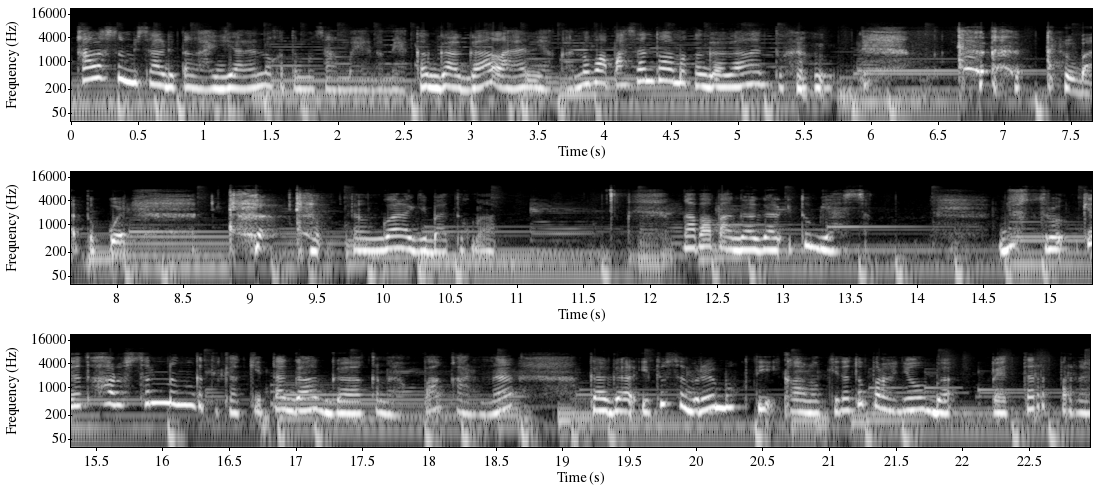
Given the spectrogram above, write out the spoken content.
kalau semisal di tengah jalan lo ketemu sama yang namanya kegagalan ya kan? Lo papasan tuh sama kegagalan tuh. Aduh batuk gue. Yang gue lagi batuk maaf. Nggak apa-apa gagal itu biasa justru kita tuh harus seneng ketika kita gagal. Kenapa? Karena gagal itu sebenarnya bukti. Kalau kita tuh pernah nyoba Peter pernah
